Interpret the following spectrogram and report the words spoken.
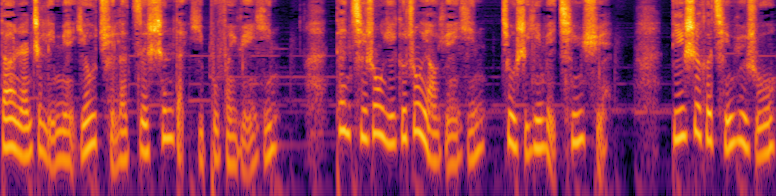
当然，这里面也有曲乐自身的一部分原因，但其中一个重要原因就是因为清雪。狄氏和秦玉茹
